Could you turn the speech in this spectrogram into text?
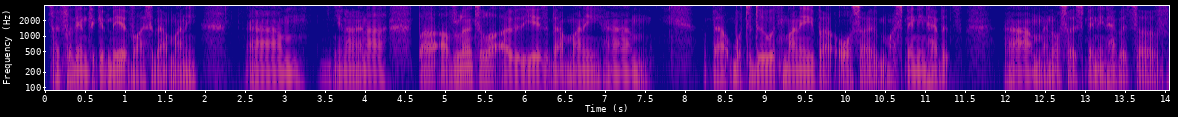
So for them to give me advice about money, um, you know, and I, but I've learnt a lot over the years about money, um, about what to do with money, but also my spending habits, um, and also spending habits of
